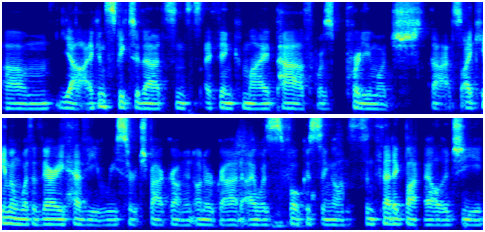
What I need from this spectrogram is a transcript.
Um, yeah, I can speak to that since I think my path was pretty much that. So I came in with a very heavy research background in undergrad. I was focusing on synthetic biology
